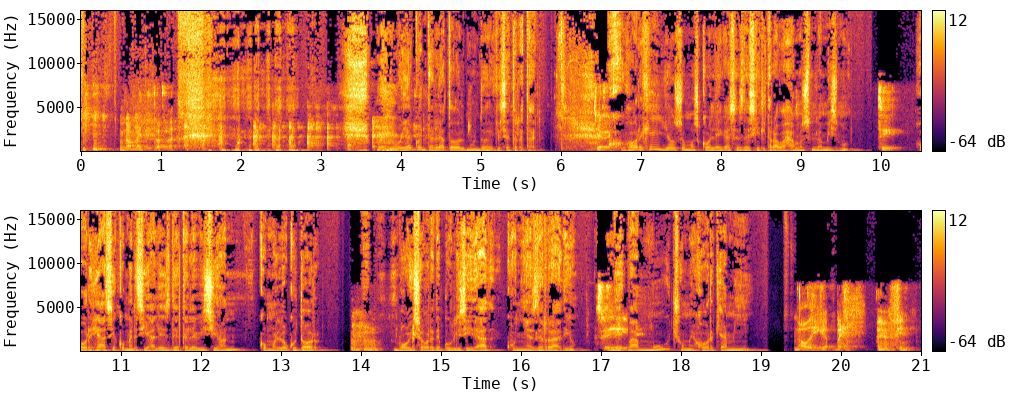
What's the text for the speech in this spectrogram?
no me Bueno, voy a contarle a todo el mundo de qué se trata. Jorge y yo somos colegas, es decir, trabajamos en lo mismo. Sí. Jorge hace comerciales de televisión como locutor, voy sobre de publicidad, cuñas de radio. Sí. Le va mucho mejor que a mí. No diga, bueno, en fin.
